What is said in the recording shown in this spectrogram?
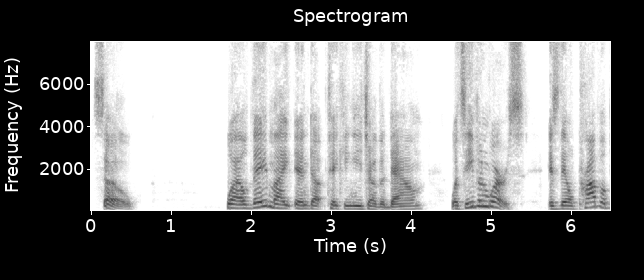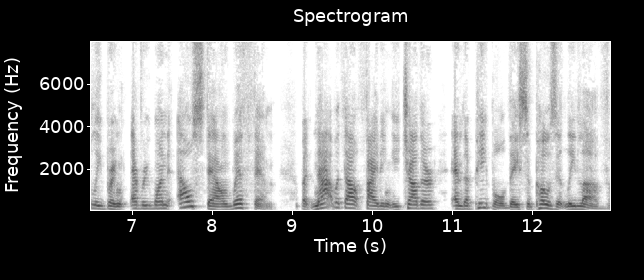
So, while they might end up taking each other down, what's even worse is they'll probably bring everyone else down with them, but not without fighting each other and the people they supposedly love.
